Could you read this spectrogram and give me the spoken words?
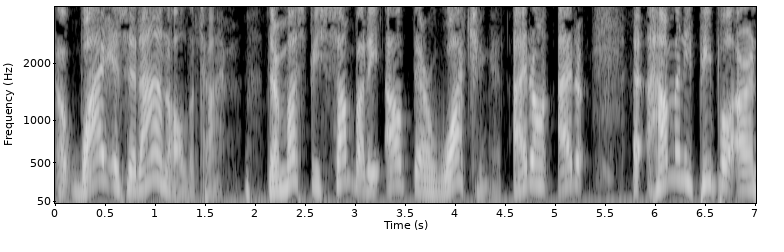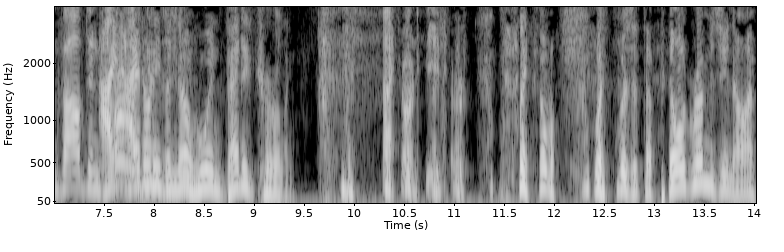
uh, why is it on all the time? There must be somebody out there watching it. I don't. I don't. Uh, how many people are involved in curling? I, I don't even know game? who invented curling. I don't either. what, was it the Pilgrims? You know, I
